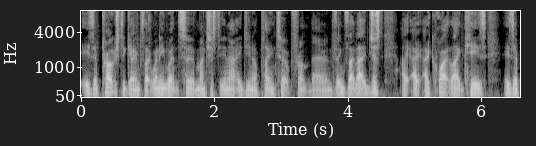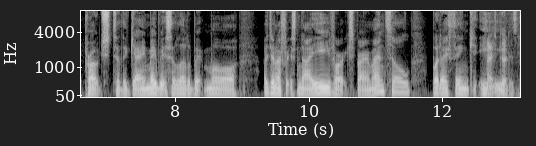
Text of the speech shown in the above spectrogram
his approach to games. Like when he went to Manchester United, you know, playing two up front there and things like that. Just I, I, I quite like his his approach to the game. Maybe it's a little bit more. I don't know if it's naive or experimental, but I think he, No, it's good, isn't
